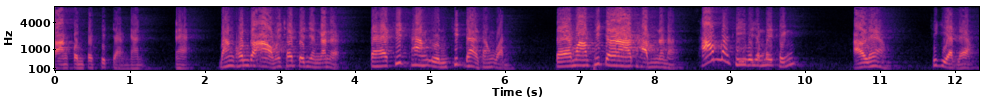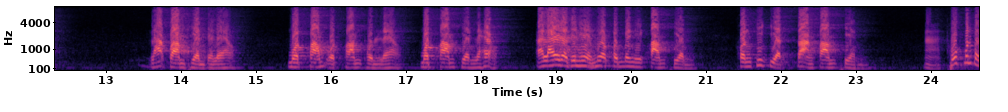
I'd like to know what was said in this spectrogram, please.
บางคนจะคิดอย่างนั้นนะบางคนก็อ้าวไม่ใช่เป็นอย่างนั้นแหละแต่คิดทางอื่นคิดได้ทั้งวัน แต่มาพิจารณาทำนั่นนะสามนาทีก็ยังไม่ถึง เอาแล้วขี้เกียจแล้วละความเพียรไปแล้ว หมดความอดความทนแล้ว หมดความเพียรแล้ว อะไรล่ะที่นี่เมื่อคนไม่มีความเพียรคนที่เกียจสร้างความเพียรทุกมันก็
